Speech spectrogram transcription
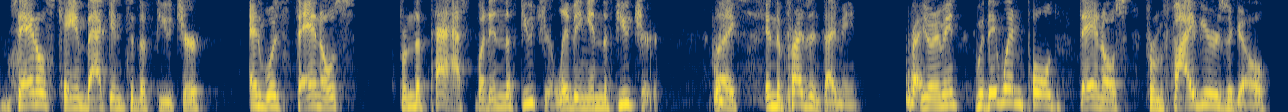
Thanos came back into the future and was Thanos from the past, but in the future, living in the future, like in the present. I mean. Right. You know what I mean? Well, They went and pulled Thanos from five years ago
